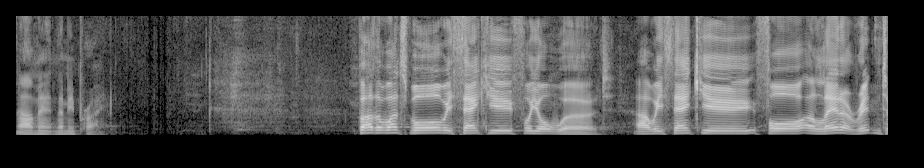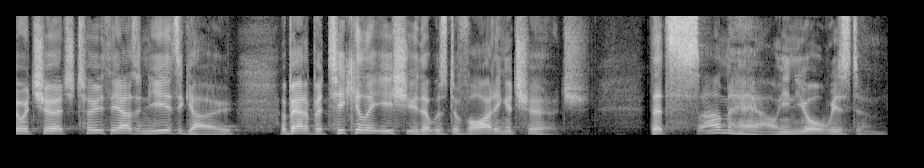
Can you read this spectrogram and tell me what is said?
Amen. Let me pray. Father, once more, we thank you for your word. Uh, we thank you for a letter written to a church 2,000 years ago about a particular issue that was dividing a church, that somehow, in your wisdom,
